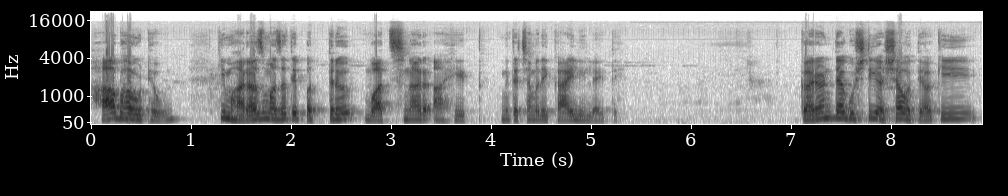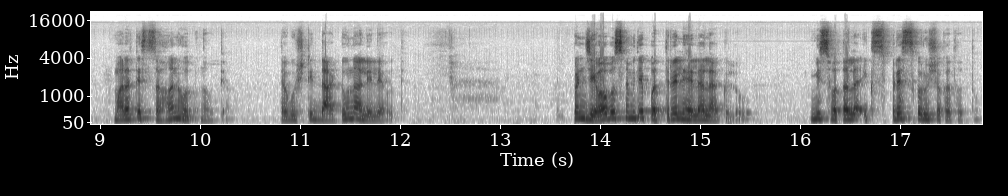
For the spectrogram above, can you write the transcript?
हा भाव ठेवून की महाराज माझं ते पत्र वाचणार आहेत मी त्याच्यामध्ये काय लिहिलं आहे ते. कारण त्या गोष्टी अशा होत्या की मला ते सहन होत नव्हत्या. त्या गोष्टी दाटून आलेल्या होत्या. पण जेव्हापासून मी ते पत्र लिहायला लागलो मी स्वतःला एक्सप्रेस करू शकत होतो.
